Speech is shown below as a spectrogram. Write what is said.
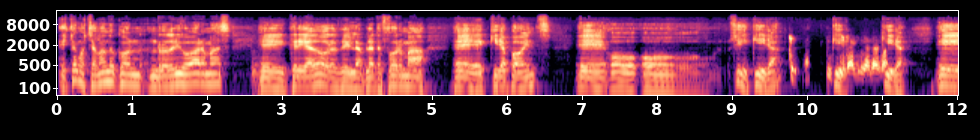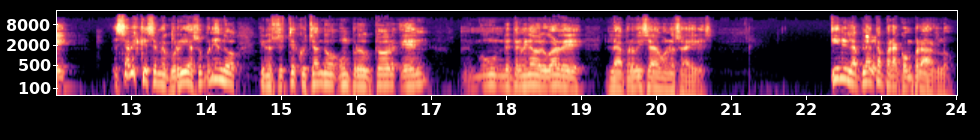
Estamos charlando con Rodrigo Armas, eh, creador de la plataforma eh, Kira Points, eh, o, sí, Kira. Kira, Kira, Kira. ¿Sabes qué se me ocurría? Suponiendo que nos esté escuchando un productor en un determinado lugar de la provincia de Buenos Aires. Tiene la plata para comprarlo,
